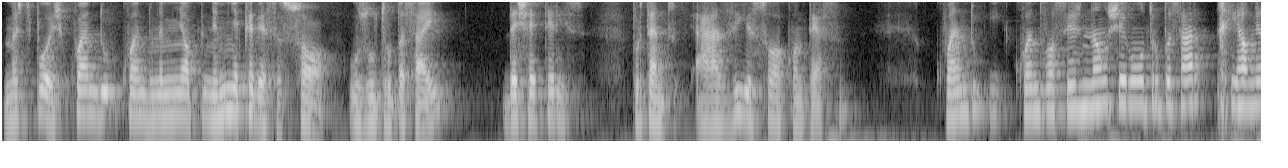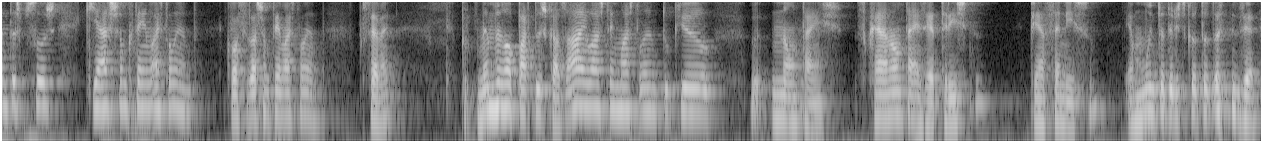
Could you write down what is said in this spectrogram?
mas depois, quando, quando na, minha, na minha cabeça só os ultrapassei, deixei de ter isso. Portanto, a azia só acontece quando, quando vocês não chegam a ultrapassar realmente as pessoas que acham que têm mais talento. Que vocês acham que têm mais talento. Percebem? Porque na maior parte dos casos, ah, eu acho que tenho mais talento do que ele. Não tens. Se calhar não tens. É triste. Pensa nisso. É muito triste o que eu estou a dizer.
